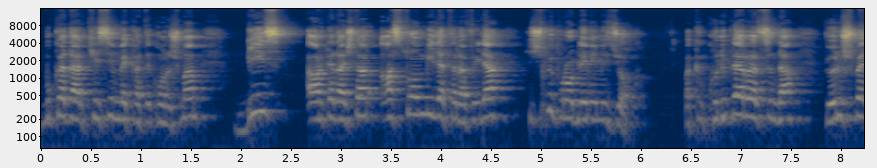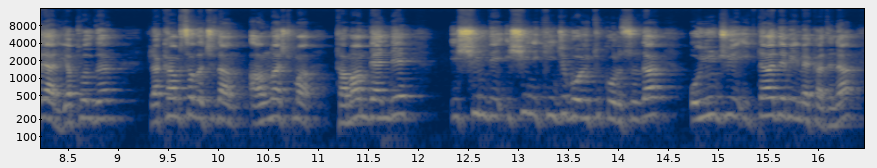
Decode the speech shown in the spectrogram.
bu kadar kesin ve katı konuşmam. Biz arkadaşlar Aston Villa tarafıyla hiçbir problemimiz yok. Bakın kulüpler arasında görüşmeler yapıldı. Rakamsal açıdan anlaşma tamam dendi. E Şimdi işin ikinci boyutu konusunda oyuncuyu ikna edebilmek adına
